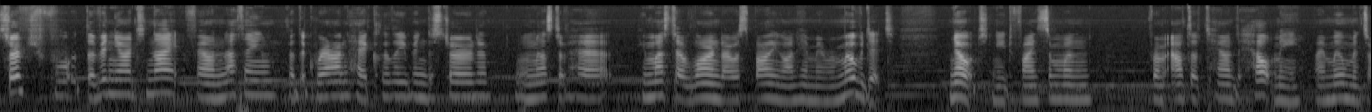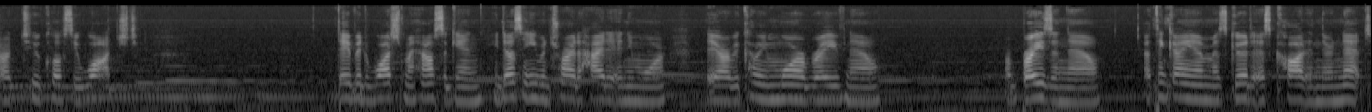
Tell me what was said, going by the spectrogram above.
Searched for the vineyard tonight, found nothing, but the ground had clearly been disturbed. He must have had he must have learned I was spying on him and removed it. Note, need to find someone from out of town to help me. My movements are too closely watched. David watched my house again. He doesn't even try to hide it anymore. They are becoming more brave now. Or brazen now. I think I am as good as caught in their net.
